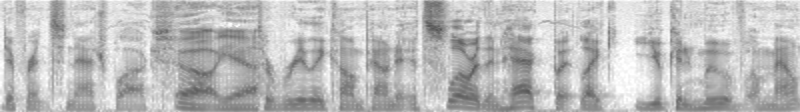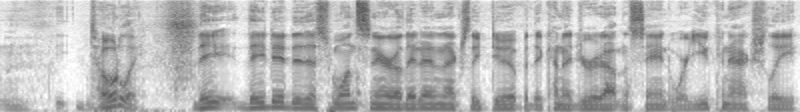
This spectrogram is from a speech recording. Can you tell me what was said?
different snatch blocks Oh yeah. to really compound it. It's slower than heck, but like you can move a mountain. Totally. They they did this one scenario. They didn't actually do it, but they kind of drew it out in the sand where you can actually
